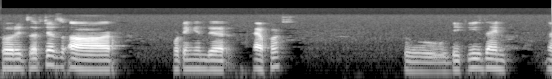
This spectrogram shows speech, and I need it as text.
So researchers are putting in their efforts to decrease the uh,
